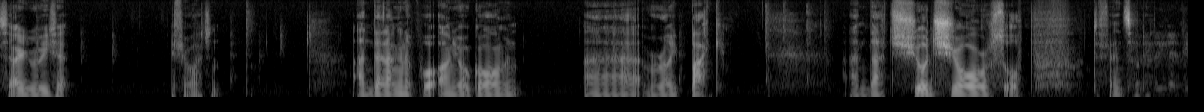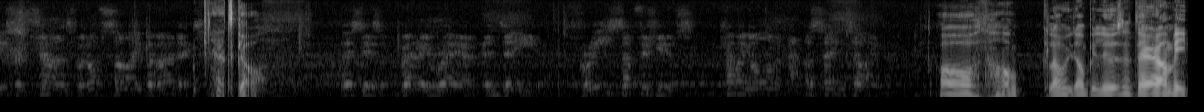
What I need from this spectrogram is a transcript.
Sorry, Ruesha, if you're watching. And then I'm gonna put Áine Gorman uh, right back, and that should shore us up defensively. Let's go. Oh no, Chloe, don't be losing it there on me.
